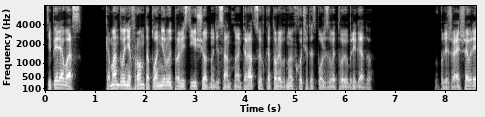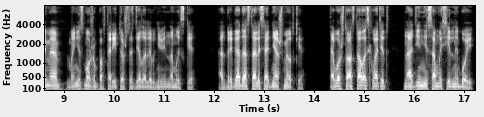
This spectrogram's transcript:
Теперь о вас. Командование фронта планирует провести еще одну десантную операцию, в которой вновь хочет использовать твою бригаду. В ближайшее время мы не сможем повторить то, что сделали в Невинномыске. От бригады остались одни ошметки. Того, что осталось, хватит на один не самый сильный бой.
